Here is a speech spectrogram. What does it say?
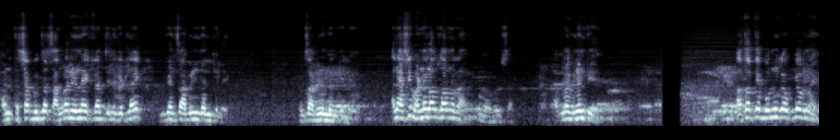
आणि तशा पद्धतीचा चांगला निर्णय एकनाथजीने घेतला आहे मी त्यांचं अभिनंदन केलं आहे त्यांचं अभिनंदन केलं आहे आणि अशी भांडण लावून जाऊ नका. पुढं भविष्यात आपला विनंती आहे. आता ते बोलून काही उपयोग नाही.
